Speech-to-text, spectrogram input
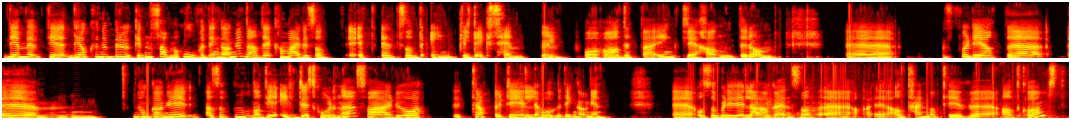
det, med det, å kunne bruke den samme hovedinngangen, da, det kan være et sånt, et, et sånt, enkelt eksempel på hva dette egentlig handler om. Eh, fordi at eh, noen ganger, altså På noen av de eldre skolene så er det jo trapper til hovedinngangen. Eh, og så blir det laga en sånn eh, alternativ eh, adkomst.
